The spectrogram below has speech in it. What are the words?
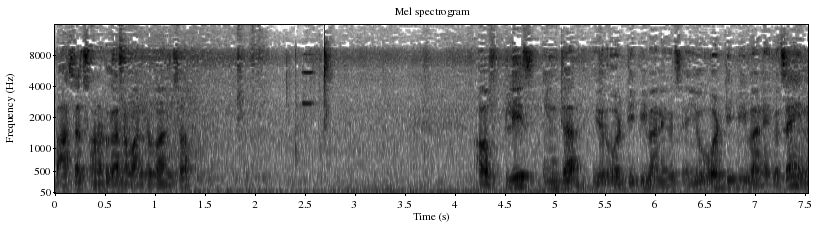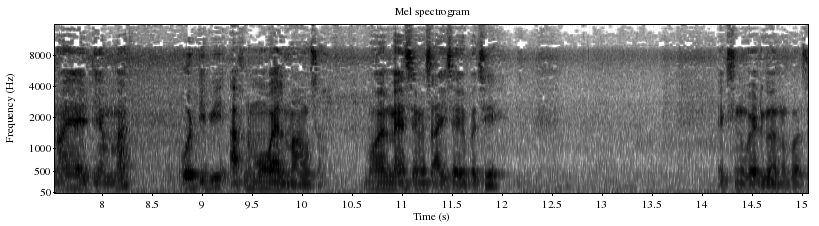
भाषा छनौट गर्न भनेर भन्छ। अब प्लिज इन्टर यो ओटिपी भनेको छ। यो ओटिपी भनेको चाहिँ नयाँ एटिएममा ओटिपी आफ्नो मोबाइलमा आउँछ। मोबाइलमा एसएमएस आइसकेपछि एकछिन वेट गर्नुपर्छ।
